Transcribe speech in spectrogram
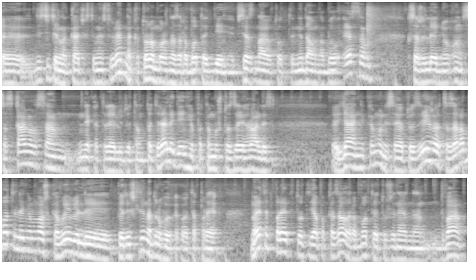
э, действительно качественный инструмент, на котором можно заработать деньги. Все знают, вот недавно был SM, к сожалению, он соскамился. Некоторые люди там потеряли деньги, потому что заигрались я никому не советую заигрываться. Заработали немножко, вывели, перешли на другой какой-то проект. Но этот проект тут я показал, работает уже, наверное, два,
